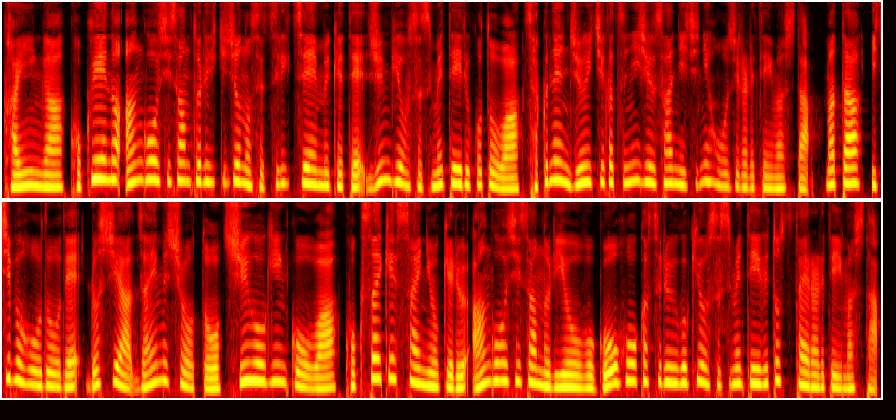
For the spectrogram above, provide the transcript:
下院が国営の暗号資産取引所の設立へ向けて準備を進めていることは昨年11月23日に報じられていました。また、一部報道でロシア財務省と中央銀行は国際決済における暗号資産の利用を合法化する動きを進めていると伝えられていました。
